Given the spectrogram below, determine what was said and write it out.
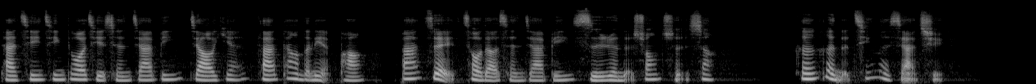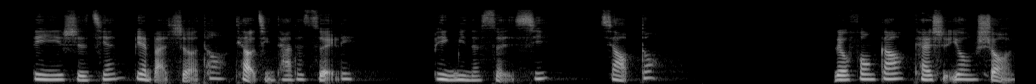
他轻轻托起陈家斌娇艳发烫的脸庞。把嘴凑到陈家斌湿润的双唇上，狠狠地亲了下去。第一时间便把舌头挑进他的嘴里，拼命的吮吸、搅动。刘峰高开始用手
